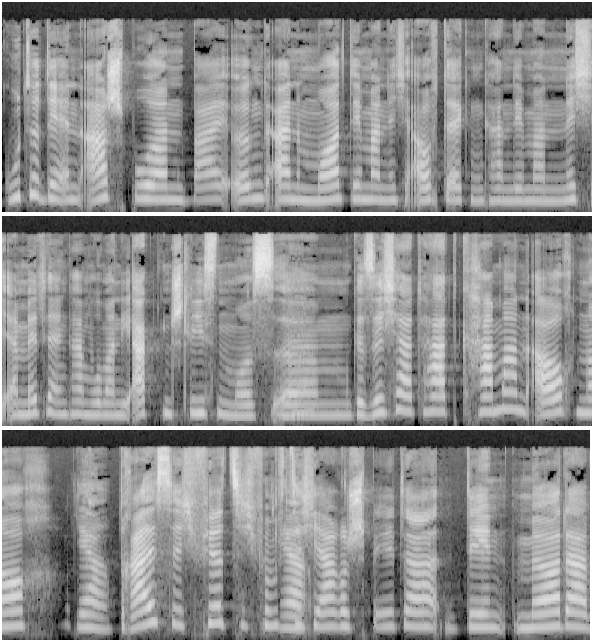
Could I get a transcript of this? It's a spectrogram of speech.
gute DNA-Spuren bei irgendeinem Mord, den man nicht aufdecken kann, den man nicht ermitteln kann, wo man die Akten schließen muss, Mhm. ähm, gesichert hat, kann man auch noch Ja. 30, 40, 50 Jahre später den Mörder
